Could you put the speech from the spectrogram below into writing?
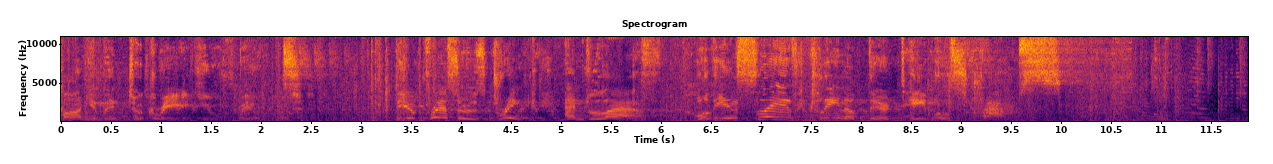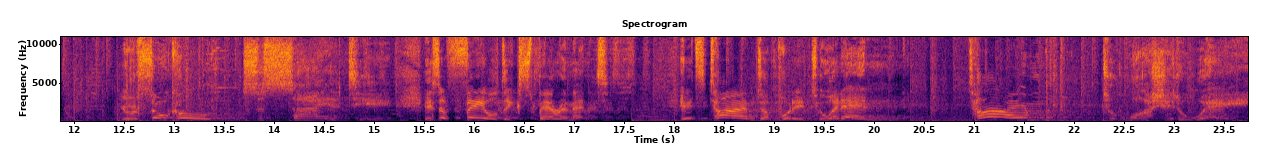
monument to greed you've built. The oppressors drink and laugh, while the enslaved clean up their table scraps. Your so-called society is a failed experiment. It's time to put it to an end. Time to wash it away.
